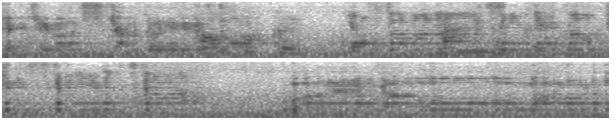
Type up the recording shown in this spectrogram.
敵は近くにいるぞ予想の侵略を消しているぞ我らが王を守る。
